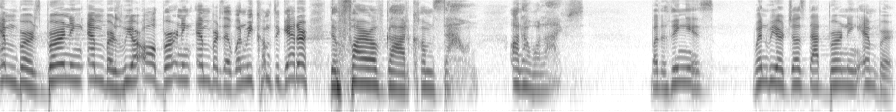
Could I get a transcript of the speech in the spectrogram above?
embers, burning embers. We are all burning embers that when we come together, the fire of God comes down on our lives. But the thing is, when we are just that burning ember,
